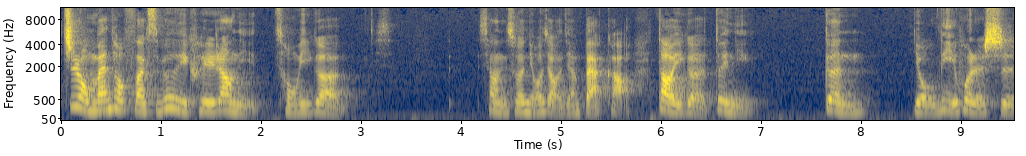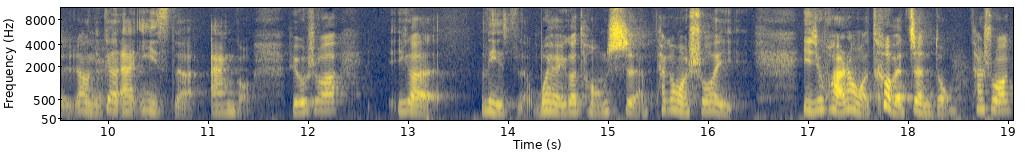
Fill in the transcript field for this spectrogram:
这种 mental flexibility 可以让你从一个像你说牛角尖 back out 到一个对你更有利或者是让你更 at ease 的 angle。比如说一个例子，我有一个同事，他跟我说了一一句话让我特别震动。他说，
